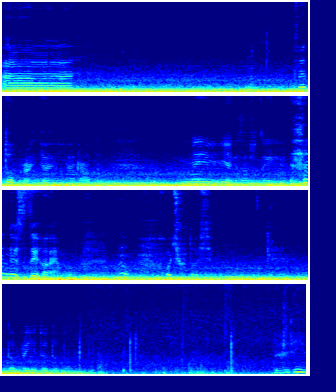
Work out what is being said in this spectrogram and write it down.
А, ну, це добре, я, я рада. Ми, як завжди, не встигаємо. Ну, хоч хтось. Добре, їду додому. Грім.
